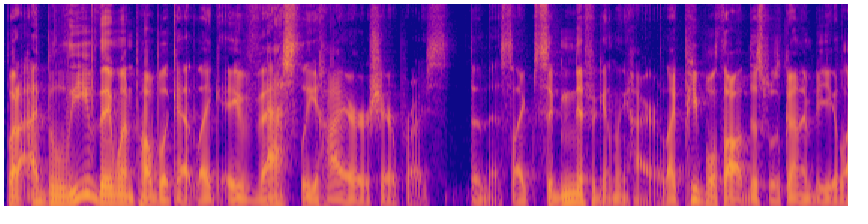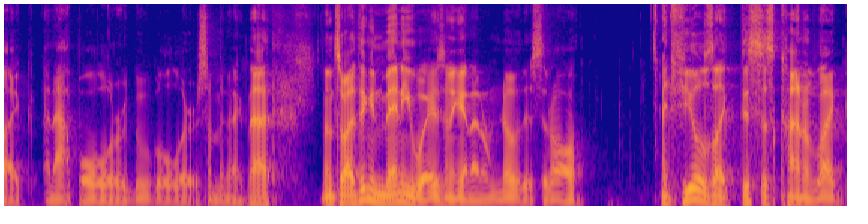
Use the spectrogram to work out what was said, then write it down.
But I believe they went public at like a vastly higher share price than this, like significantly higher. Like people thought this was going to be like an Apple or Google or something like that. And so I think in many ways, and again, I don't know this at all, it feels like this is kind of like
